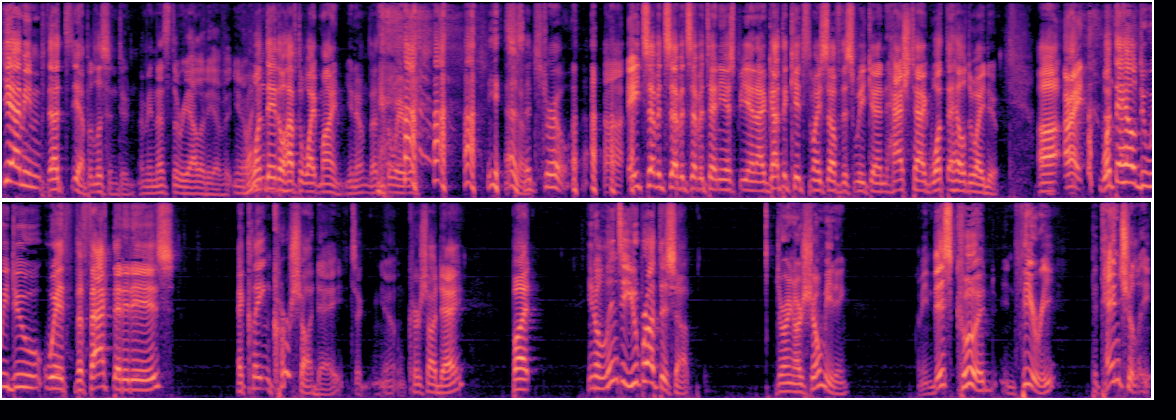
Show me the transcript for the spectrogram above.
Yeah, I mean that's yeah, but listen, dude. I mean that's the reality of it. You know, Right. one day they'll have to wipe mine. You know, that's the way it works. yes, So- that's true. Uh, 877-710-ESPN. I've got the kids to myself this weekend. Hashtag what the hell do I do? Uh, all right. What the hell do we do with the fact that it is a Clayton Kershaw day? It's a you know Kershaw day. But, you know, Lindsay, you brought this up during our show meeting. I mean, this could, in theory, potentially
